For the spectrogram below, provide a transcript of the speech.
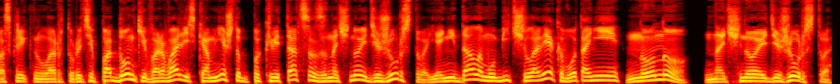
воскликнул Артур. «Эти подонки ворвались ко мне, чтобы поквитаться за ночное дежурство. Я не дал им убить человека, вот они...» «Ну-ну, ночное дежурство!»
